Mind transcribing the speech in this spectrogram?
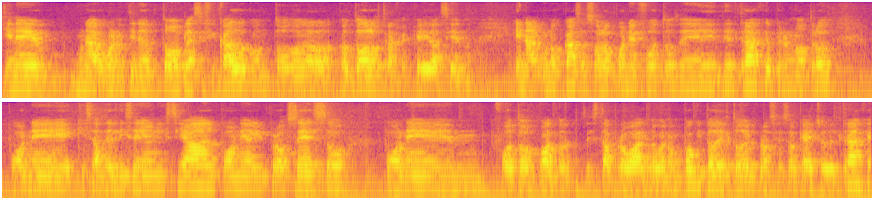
tiene, una, bueno, tiene todo clasificado con, todo con todos los trajes que ha ido haciendo. En algunos casos solo pone fotos de, del traje, pero en otros pone quizás del diseño inicial, pone el proceso, pone mm, fotos cuando está probando, bueno, un poquito de todo el proceso que ha hecho del traje.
